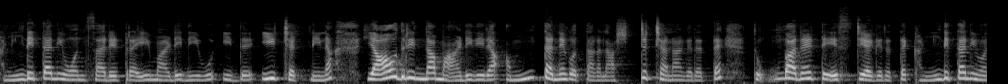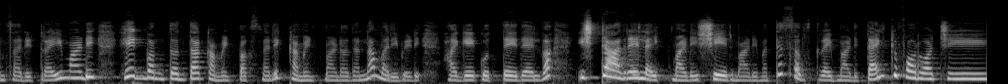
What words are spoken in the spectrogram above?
ಖಂಡಿತ ನೀವು ಒಂದು ಸಾರಿ ಟ್ರೈ ಮಾಡಿ ನೀವು ಇದು, ಈ ಚಟ್ನಿನ ಯಾವುದರಿಂದ ಮಾಡಿದ್ದೀರಾ ಅಂತಲೇ ಗೊತ್ತಾಗಲ್ಲ. ಅಷ್ಟು ಚೆನ್ನಾಗಿರುತ್ತೆ. ತುಂಬಾ ಟೇಸ್ಟಿಯಾಗಿರುತ್ತೆ ಖಂಡಿತ ನೀವು ಒಂದು ಸಾರಿ ಟ್ರೈ ಮಾಡಿ ಹೇಗೆ ಬಂತು ಅಂತ ಕಮೆಂಟ್ ಬಾಕ್ಸ್ನಲ್ಲಿ ಕಮೆಂಟ್ ಮಾಡೋದನ್ನು ಮರಿಬೇಡಿ. ಹಾಗೆ ಗೊತ್ತೇ ಇದೆ ಅಲ್ವಾ? ಇಷ್ಟ ಆದರೆ ಲೈಕ್ ಮಾಡಿ ಶೇರ್ ಮಾಡಿ ಮತ್ತು ಸಬ್ಸ್ಕ್ರೈಬ್ ಮಾಡಿ. ಥ್ಯಾಂಕ್ ಯು ಫಾರ್ ವಾಚಿಂಗ್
